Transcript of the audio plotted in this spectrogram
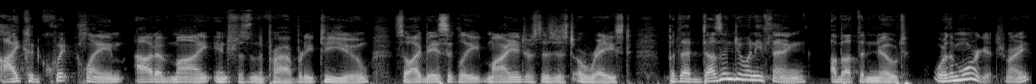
I could quit claim out of my interest in the property to you. So I basically my interest is just erased. But that doesn't do anything about the note or the mortgage, right?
